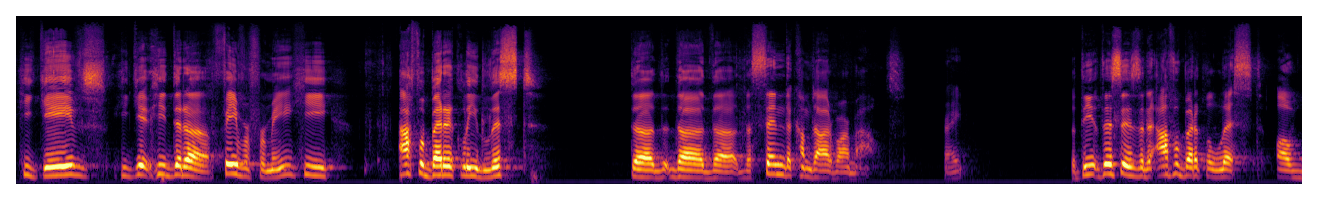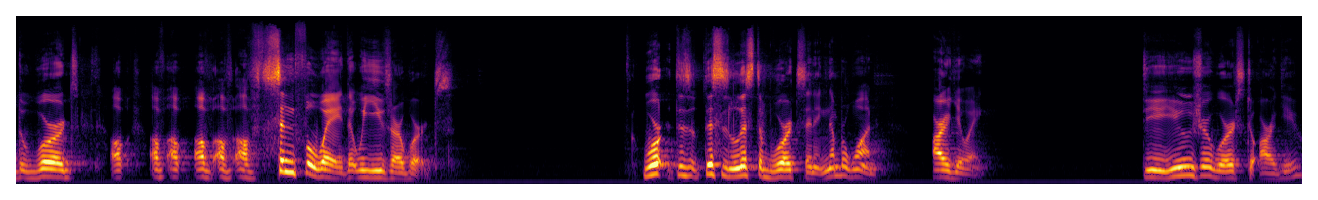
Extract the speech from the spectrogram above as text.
He gave, he, gave, he did a favor for me. He alphabetically list the, the, the, the sin that comes out of our mouths, right? But This is an alphabetical list of the words of, of, of, of, sinful way that we use our words. Word, this, this is a list of word sinning. Number one, arguing. Do you use your words to argue?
